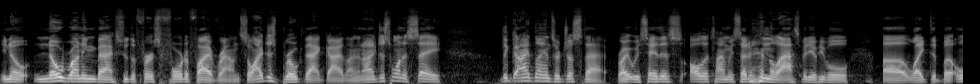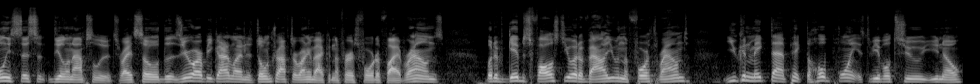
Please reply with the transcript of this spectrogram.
you know, no running backs through the first four to five rounds. So I just broke that guideline, and I just want to say, the guidelines are just that, right? We say this all the time. We said it in the last video. People uh, liked it, but only deal in absolutes, right? So the zero RB guideline is don't draft a running back in the first four to five rounds. But if Gibbs falls to you at a value in the fourth round, you can make that pick. The whole point is to be able to, you know,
